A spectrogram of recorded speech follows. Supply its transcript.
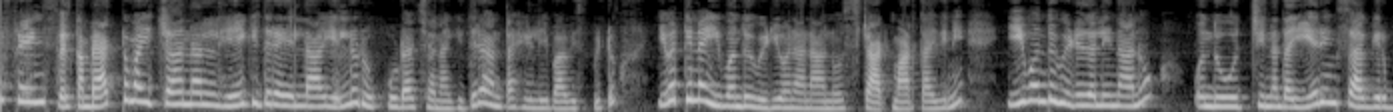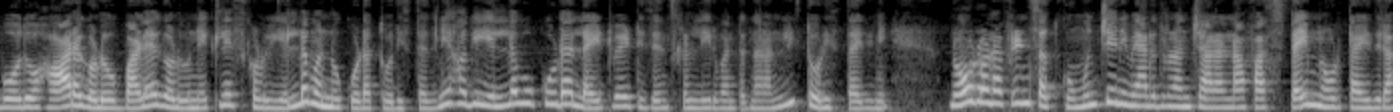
Hi friends welcome back to my channel ಹೇಗಿದ್ದೀರಾ ಎಲ್ಲ? ಎಲ್ಲರೂ ಕೂಡ ಚೆನ್ನಾಗಿದ್ದೀರಾ ಅಂತ ಹೇಳಿ ಭಾವಿಸ್ಬಿಟ್ಟು ಇವತ್ತಿನ ಈ ಒಂದು ವಿಡಿಯೋನ ನಾನು ಸ್ಟಾರ್ಟ್ ಮಾಡ್ತಾ ಇದ್ದೀನಿ. ಈ ಒಂದು ವಿಡಿಯೋದಲ್ಲಿ ನಾನು ಒಂದು ಚಿನ್ನದ ಇಯರಿಂಗ್ಸ್ ಆಗಿರ್ಬೋದು, ಹಾರಗಳು, ಬಳೆಗಳು ನೆಕ್ಲೆಸ್ಗಳು ಎಲ್ಲವನ್ನು ಕೂಡ ತೋರಿಸ್ತಾ ಇದ್ದೀನಿ. ಹಾಗೆ ಎಲ್ಲವೂ ಕೂಡ ಲೈಟ್ ವೇಟ್ ಡಿಸೈನ್ಸ್ಗಳಲ್ಲಿ ಇರುವಂಥದ್ದು ಇಲ್ಲಿ ತೋರಿಸ್ತಾ ಇದ್ದೀನಿ. ನೋಡೋಣ ಫ್ರೆಂಡ್ಸ್ ಅದಕ್ಕೂ ಮುಂಚೆ ನೀವು ಯಾರಾದರೂ ನನ್ನ ಚಾನಲ್ನ ಫಸ್ಟ್ ಟೈಮ್ ನೋಡ್ತಾ ಇದ್ದೀರಾ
